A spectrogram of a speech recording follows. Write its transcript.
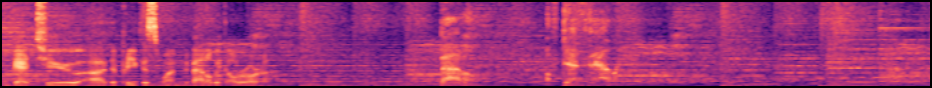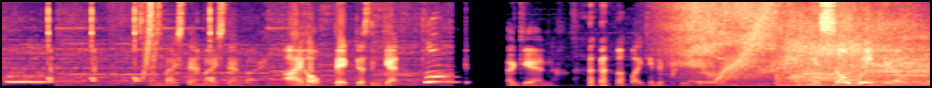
compared to uh, the previous one, the battle with Aurora. Battle of Death Valley. Stand by, stand by, stand by. I hope Pick doesn't get floomed again. like in the previous one. He's so weak, yo.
